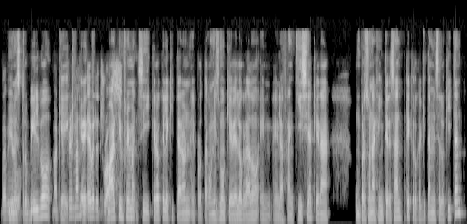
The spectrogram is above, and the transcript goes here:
Bilbo. nuestro Bilbo, Martin que, Freeman, que Everett Martin Ross. Freeman, sí, creo que le quitaron el protagonismo que había logrado en, en la franquicia, que era un personaje interesante, creo que aquí también se lo quitan,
